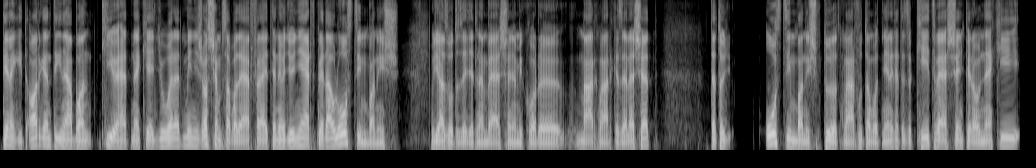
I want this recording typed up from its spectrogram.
tényleg itt Argentínában kijöhet neki egy jó eredmény, és azt sem szabad elfelejteni, hogy ő nyert például Austinban is, ugye az volt az egyetlen verseny, amikor Mark Márquez elesett, tehát, hogy Austinban is tudott már futamot nyerni, tehát ez a két verseny például neki,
